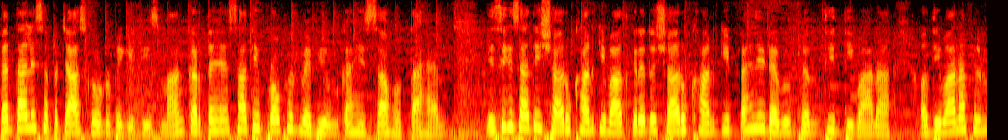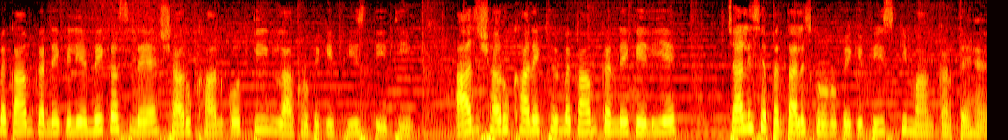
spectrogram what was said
45 से 50 करोड़ रुपए की फ़ीस मांग करते हैं, साथ ही प्रॉफिट में भी उनका हिस्सा होता है। इसी के साथ ही शाहरुख खान की बात करें तो शाहरुख खान की पहली डेब्यू फ़िल्म थी दीवाना, और दीवाना फ़िल्म में काम करने के लिए मेकर्स ने शाहरुख खान को तीन लाख रुपए की फ़ीस दी थी। आज शाहरुख खान एक फ़िल्म में काम करने के लिए 40 से 45 करोड़ रुपए की फ़ीस की मांग करते हैं।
